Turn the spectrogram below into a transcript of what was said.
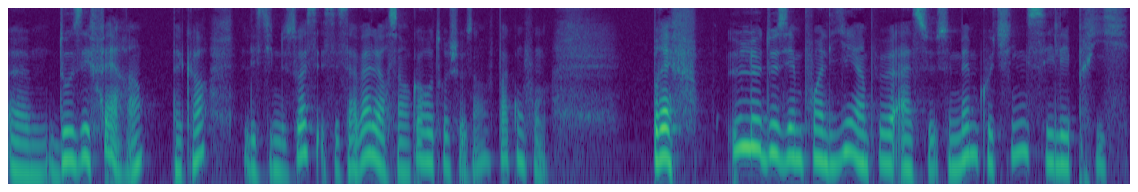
d'oser faire. Hein. D'accord? L'estime de soi, c'est sa valeur, c'est encore autre chose, ne hein, faut pas confondre. Bref, le deuxième point lié un peu à ce, même coaching, c'est les prix.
